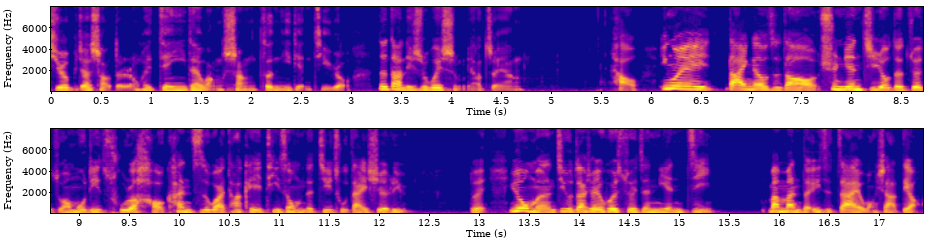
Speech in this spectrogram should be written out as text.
肌肉比较少的人会建议再往上增一点肌肉。那到底是为什么要这样？好，因为大家应该都知道，训练肌肉的最主要目的除了好看之外，它可以提升我们的基础代谢率。对，因为我们基础代谢率会随着年纪。慢慢的一直在往下掉，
